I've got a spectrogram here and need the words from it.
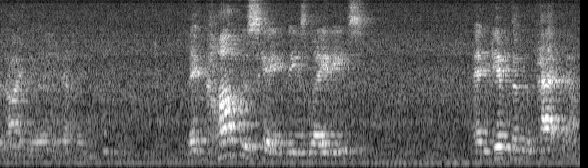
than I do. They confiscate these ladies and give them the pat down.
